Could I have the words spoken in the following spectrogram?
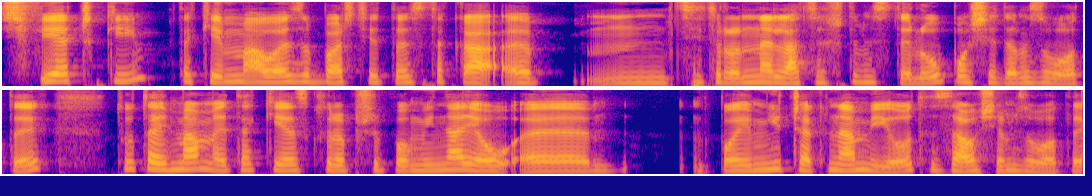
Świeczki, takie małe, zobaczcie, to jest taka e, mm, citronella, coś w tym stylu, po 7 zł. Tutaj mamy takie, które przypominają e, pojemniczek na miód za 8 zł.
